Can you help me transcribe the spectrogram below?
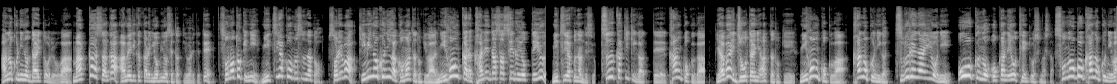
あの国の大統領は、マッカーサーがアメリカから呼び寄せたって言われてて、その時に密約を結んだと。それは、君の国が困った時は、日本から金出させるよっていう密約なんですよ。通貨危機があって、韓国がやばい状態にあった時、日本国は、かの国が潰れないように、多くのお金を提供しました。その後、かの国は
